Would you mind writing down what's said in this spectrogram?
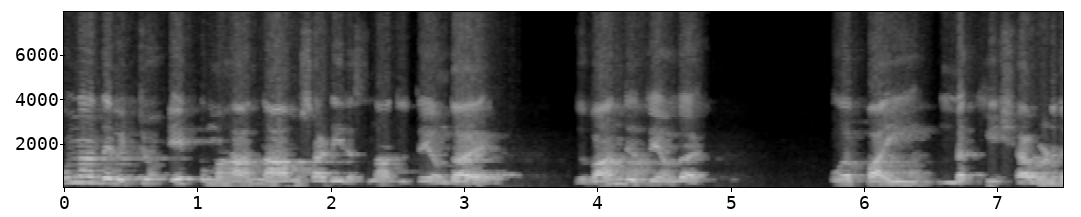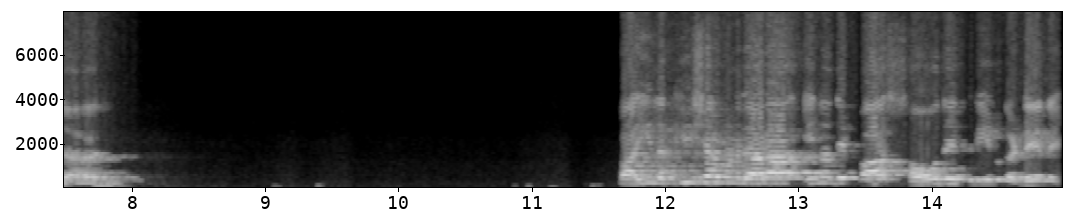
ਉਹਨਾਂ ਦੇ ਵਿੱਚੋਂ ਇੱਕ ਮਹਾਨ ਨਾਮ ਸਾਡੀ ਰਸਨਾ ਦੇ ਉੱਤੇ ਆਉਂਦਾ ਹੈ, ਜ਼ੁਬਾਨ ਦੇ ਉੱਤੇ ਆਉਂਦਾ ਹੈ, ਉਹ ਹੈ ਭਾਈ ਲੱਖੀ ਸ਼ਾਹ ਬਣਜਾਰਾ ਜੀ। ਭਾਈ ਲੱਖੀ ਸ਼ਾਹ ਬਣਜਾਰਾ ਇਹਨਾਂ ਦੇ ਪਾਸ 100 ਦੇ ਕਰੀਬ ਗੱਡੇ ਨੇ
